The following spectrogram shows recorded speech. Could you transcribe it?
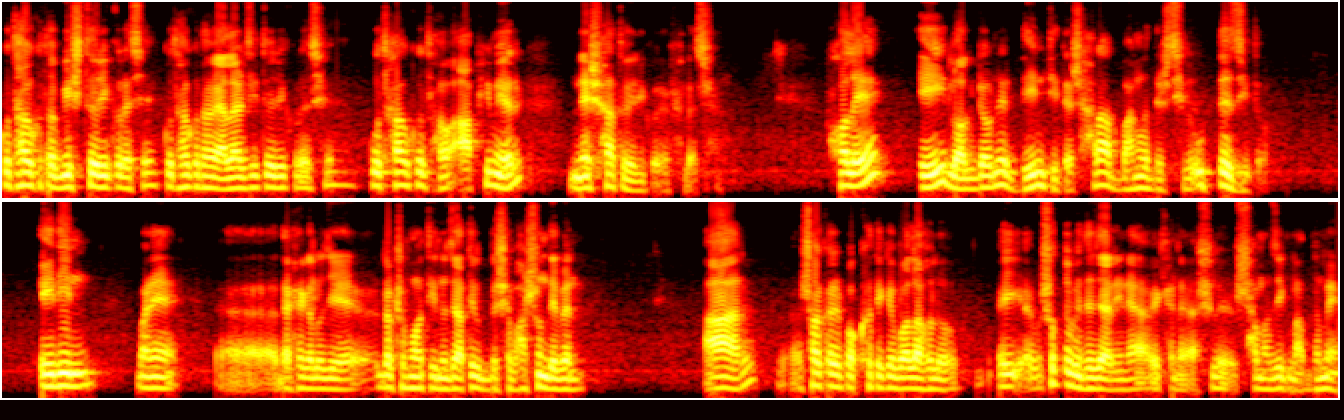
কোথাও কোথাও বিষ তৈরি করেছে, কোথাও কোথাও অ্যালার্জি তৈরি করেছে, কোথাও কোথাও আফিমের নেশা তৈরি করে ফেলেছে। ফলে এই লকডাউনের দিনটিতে সারা বাংলাদেশ ছিল উত্তেজিত। এই দিন মানে দেখা গেল যে ডক্টর মহতিন জাতির উদ্দেশ্যে ভাষণ দেবেন। আর সরকারের পক্ষ থেকে বলা হলো, এই সত্য মিথ্যা জানি না এখানে আসলে সামাজিক মাধ্যমে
